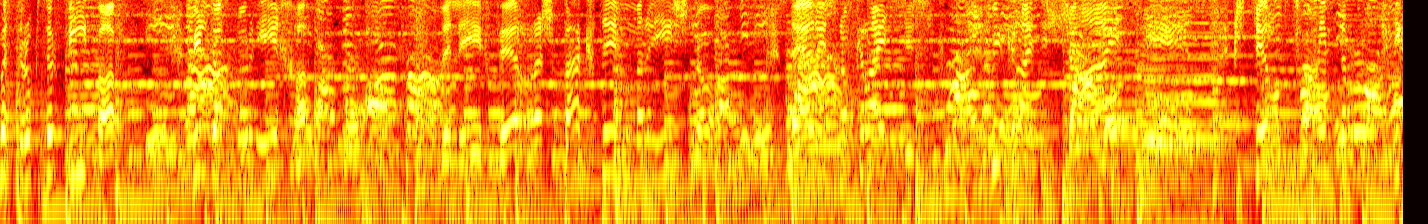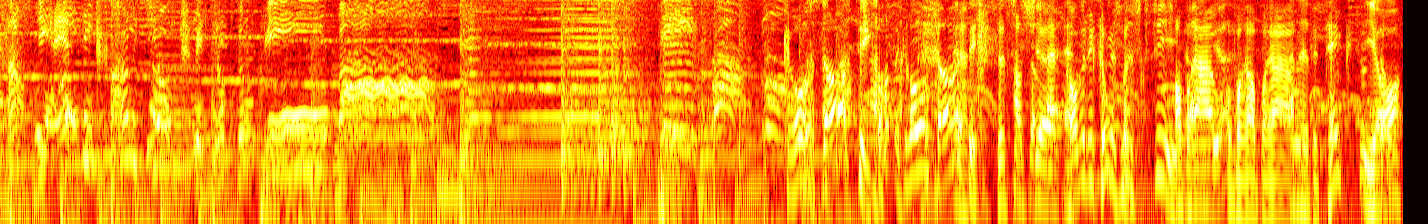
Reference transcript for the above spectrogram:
Muss zurück zur FIFA, will das nur ich kann. Weil ich für Respekt immer einstehe. Der ist noch Kreisis wie Kreis ist scheiße Gestürzt von meinem Thron, ich hasse die Ethikkommission, will zurück zur FIFA. Großartig, oder? Großartig. Ja, das ist äh, Comedy Christmas. Aber auch, ja. aber, aber auch ja. der Text. Ja, so.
